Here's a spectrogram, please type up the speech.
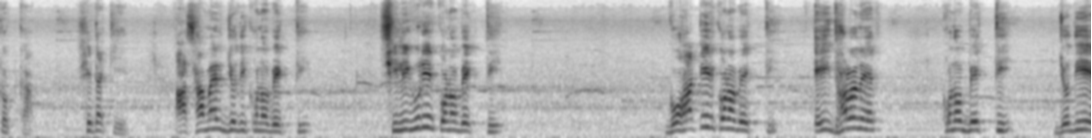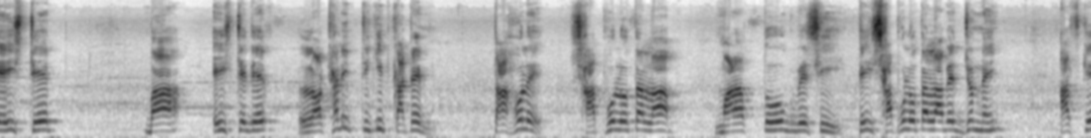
টোটকা। সেটা কি? আসামের যদি কোনো ব্যক্তি, শিলিগুড়ির কোনো ব্যক্তি, গুয়াহাটির কোনো ব্যক্তি, এই ধরনের কোনো ব্যক্তি যদি এই স্টেট বা এই স্টেটের লটারির টিকিট কাটেন, তাহলে সফলতা লাভ মারাত্মক বেশি। সেই সফলতা লাভের জন্যেই আজকে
